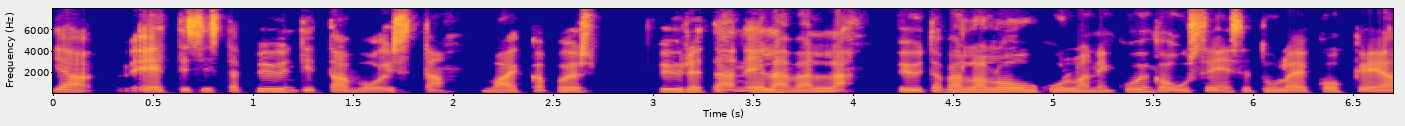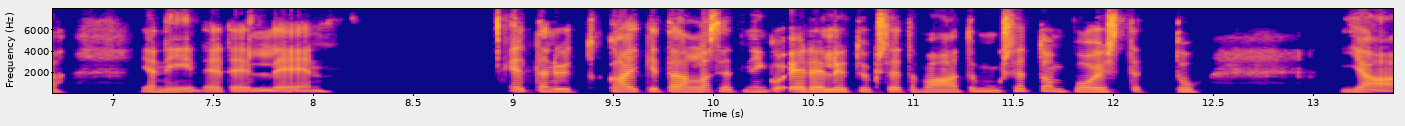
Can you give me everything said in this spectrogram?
ja eettisistä pyyntitavoista, vaikkapa jos pyydetään elävällä pyytävällä loukulla, niin kuinka usein se tulee kokea ja niin edelleen. Että nyt kaikki tällaiset niin edellytykset ja vaatimukset on poistettu ja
